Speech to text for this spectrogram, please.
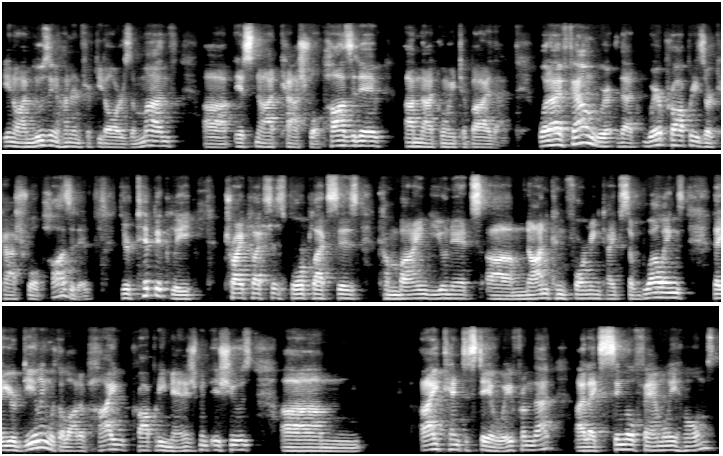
you know, I'm losing $150 a month. Uh, it's not cash flow positive. I'm not going to buy that. What I've found where that where properties are cash flow positive, they're typically triplexes, fourplexes, combined units, um, non-conforming types of dwellings that you're dealing with a lot of high property management issues. Um, I tend to stay away from that. I like single family homes,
